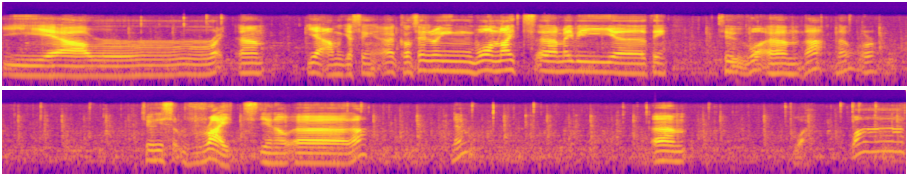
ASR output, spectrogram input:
Yeah, right. Um, yeah, I'm guessing. Uh, considering warm light, uh, maybe uh, thing to what? Um, that no or to his right. You know, uh, no. Um, what? What?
